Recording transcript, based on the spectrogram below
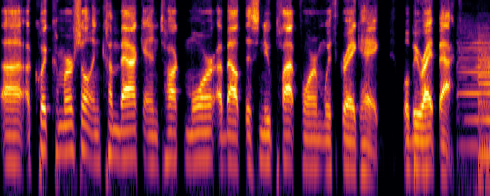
uh, a quick commercial and come back and talk more about this new platform with Greg Hague. We'll be right back.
